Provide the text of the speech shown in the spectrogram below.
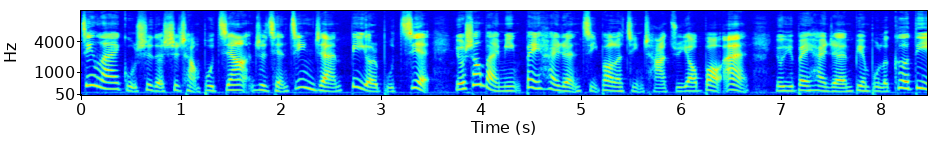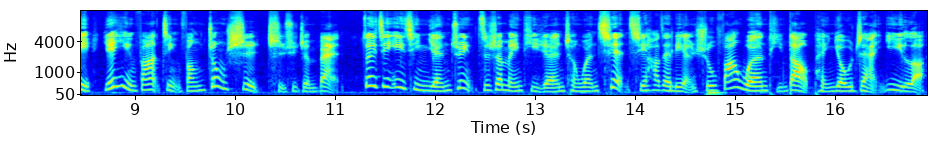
近来股市的市场不佳，日前竟然避而不见，有上百名被害人挤爆了警察局要报案。由于被害人遍布了各地，也引发警方重视，持续侦办。最近疫情严峻，资深媒体人陈文茜七号在脸书发文提到朋友染疫了，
